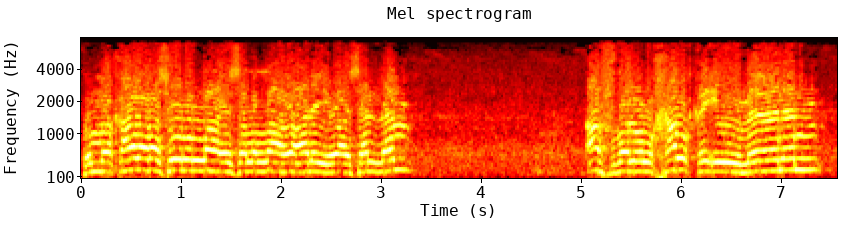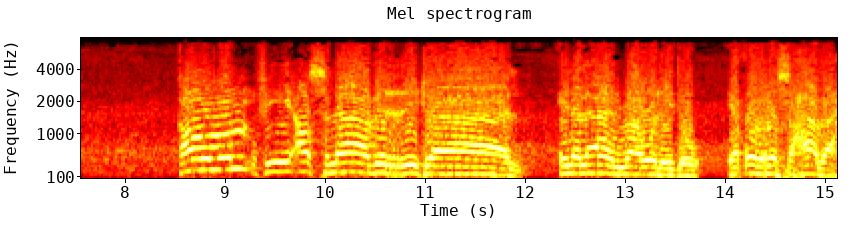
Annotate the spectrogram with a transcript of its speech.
ثم قال رسول الله صلى الله عليه وسلم أفضل الخلق إيمانا قوم في أصلاب الرجال. إلى الآن ما ولدوا يقول الصحابة.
